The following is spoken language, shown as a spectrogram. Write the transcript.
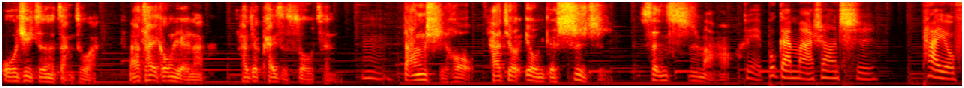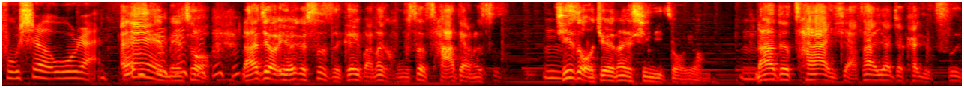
莴苣真的长出来，然后太空人呢、啊，他就开始收成。嗯，当时候他就用一个试纸生吃嘛，哈，对，不敢马上吃。怕有辐射污染，哎、欸，没错，然后就有一个试纸可以把那个辐射擦掉的试纸。嗯、其实我觉得那个心理作用，嗯、然后就擦一下，擦一下就开始吃。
